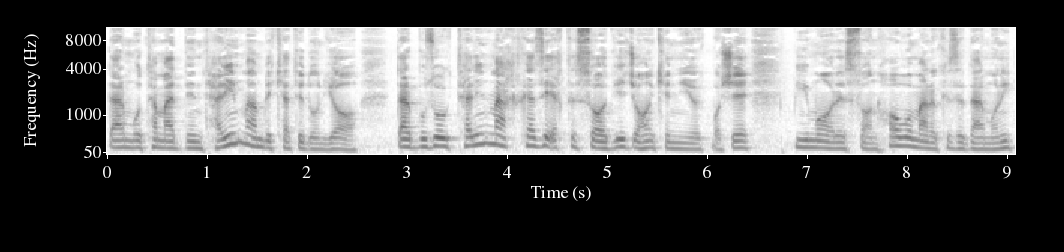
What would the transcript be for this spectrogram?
در متمدن ترین مملکت دنیا در بزرگترین مرکز اقتصادی جهان که نیویورک باشه بیمارستان ها و مراکز درمانی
